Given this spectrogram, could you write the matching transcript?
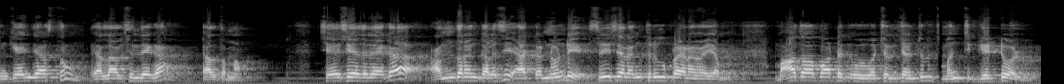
ఇంకేం చేస్తాం? వెళ్ళాల్సిందేగా? వెళ్తున్నాం. చేసేది లేక అందరం కలిసి అక్కడి నుండి శ్రీశైలం తిరుగు ప్రయాణం అయ్యాం మాతో పాటు వచ్చిన చెంచులు మంచి గట్టి వాళ్ళు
